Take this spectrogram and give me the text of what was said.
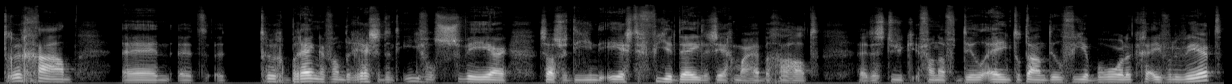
teruggaan en het, het terugbrengen van de Resident Evil sfeer. Zoals we die in de eerste vier delen zeg maar hebben gehad. Uh, dat is natuurlijk vanaf deel 1 tot aan deel 4 behoorlijk geëvolueerd.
